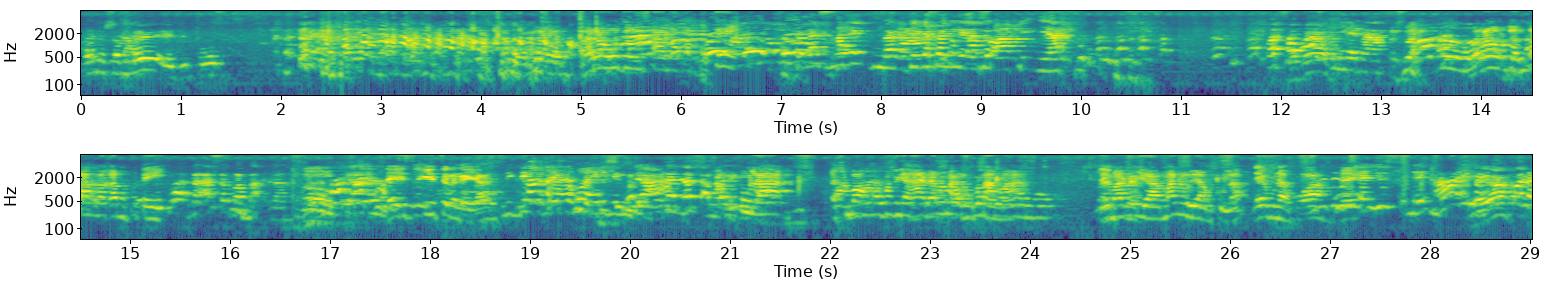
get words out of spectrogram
Ano sabi? Eh, di po. Para ko doon tama ka puti. Hindi ka sa niya ang suakit niya. Pasawa niya na. Para ko doon tama ka puti. Nasa baba lang. Ito na kaya? Hindi ka na ikaw mahiling dyan. Ang pula. Kasi ba ako paghahanap ang tama? Di maluya, maluya ang pula. Ah, iba yung pala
